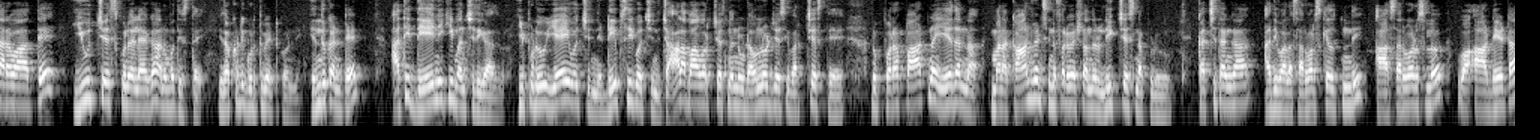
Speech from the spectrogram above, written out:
తర్వాతే యూజ్ చేసుకునేలాగా అనుమతిస్తాయి. ఇదొక్కటి గుర్తుపెట్టుకోండి. ఎందుకంటే అతి దేనికి మంచిది కాదు. ఇప్పుడు ఏఐ వచ్చింది డీప్ సీక్ వచ్చింది చాలా బాగా వర్క్ చేస్తుంది నువ్వు డౌన్లోడ్ చేసి వర్క్ చేస్తే నువ్వు పొరపాటున ఏదన్నా మన కాన్ఫిడెన్స్ ఇన్ఫర్మేషన్ అందులో లీక్ చేసినప్పుడు ఖచ్చితంగా అది వాళ్ళ సర్వర్స్కి వెళ్తుంది ఆ సర్వర్స్లో ఆ డేటా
